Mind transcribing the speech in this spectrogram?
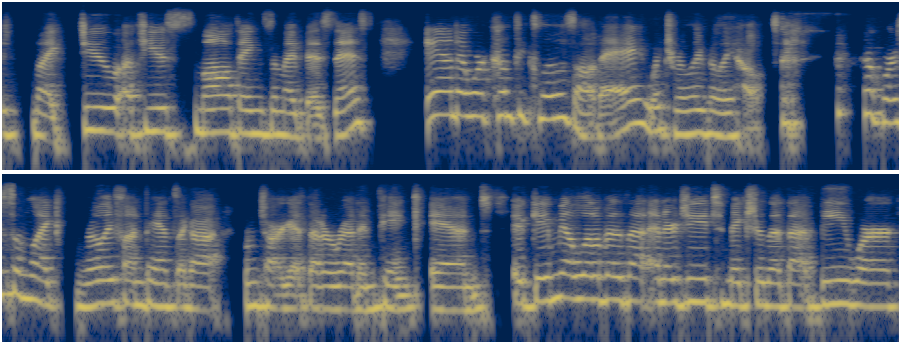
to like do a few small things in my business. And I wore comfy clothes all day, which really, really helped. I wore some like really fun pants I got from Target that are red and pink. And it gave me a little bit of that energy to make sure that that B work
